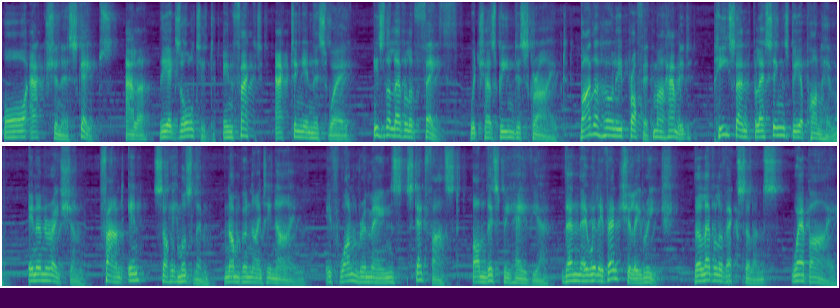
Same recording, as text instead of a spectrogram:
or action escapes Allah, the Exalted. In fact, acting in this way is the level of faith which has been described by the Holy Prophet Muhammad, peace and blessings be upon him, in a narration found in Sahih Muslim, number 99. If one remains steadfast on this behavior, then they will eventually reach the level of excellence whereby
